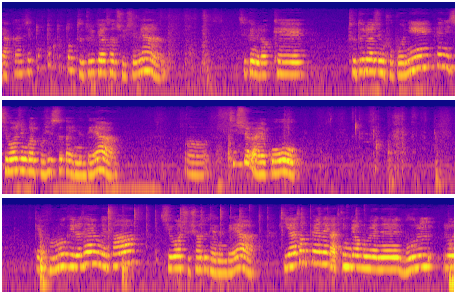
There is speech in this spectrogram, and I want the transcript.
약간씩 톡톡톡톡 두들겨서 주시면 지금 이렇게 두드려진 부분이 펜이 지워진 걸 보실 수가 있는데요. 어, 티슈 말고 이렇게 분무기를 사용해서 지워주셔도 되는데요. 기아성 펜 같은 경우에는 물로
